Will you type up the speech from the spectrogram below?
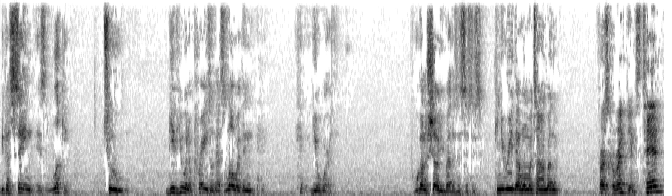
because Satan is looking to give you an appraisal that's lower than your worth. We're going to show you, brothers and sisters. Can you read that one more time, brother? 1 Corinthians 10,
